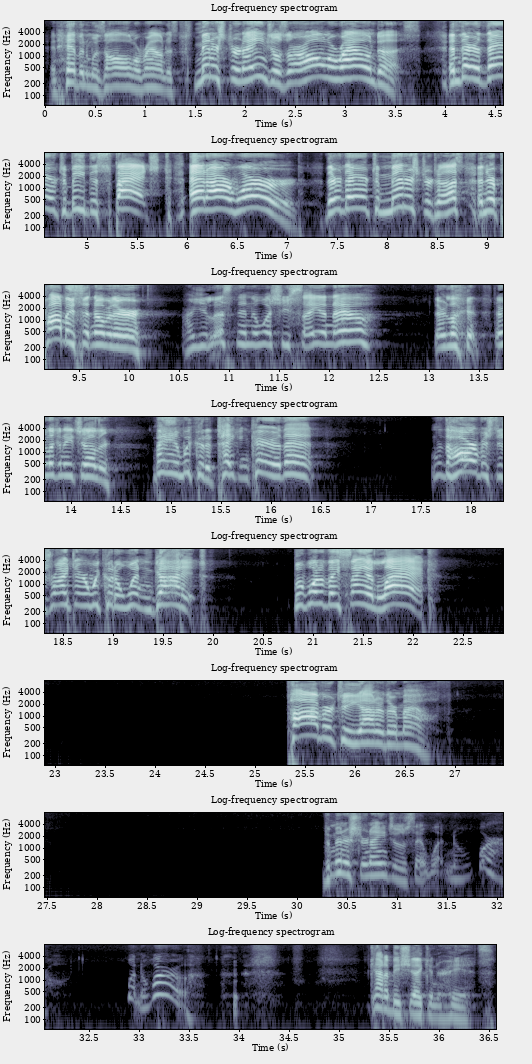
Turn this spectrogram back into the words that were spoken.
And heaven was all around us. Ministering angels are all around us, and they're there to be dispatched at our word. They're there to minister to us, and they're probably sitting over there. Are you listening to what she's saying now? They're looking, they're looking at each other. Man, we could have taken care of that. The harvest is right there. We could have went and got it. But what are they saying? Lack. Poverty out of their mouth. The ministering angels are saying, What in the world? What in the world? Got to be shaking their heads.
